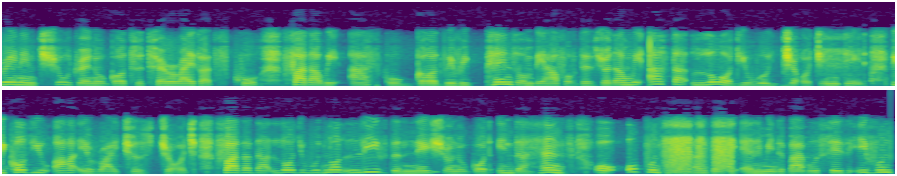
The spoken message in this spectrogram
training children, O God, to terrorize at school. Father, we ask, O God, we repent on behalf of this judge, and we ask that, Lord, you will judge indeed, because you are a righteous judge. Father, that, Lord, you would not leave the nation, O God, in the hands or open to the hands of the enemy. The Bible says, even,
